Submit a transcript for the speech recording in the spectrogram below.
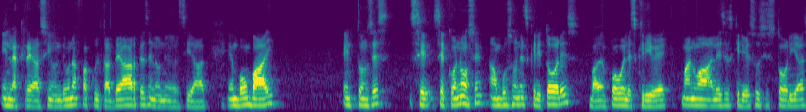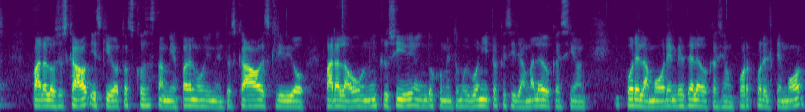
en la creación de una facultad de artes en la universidad en Bombay. Entonces se, se conocen, ambos son escritores. Baden Powell escribe manuales, escribe sus historias para los Scouts y escribió otras cosas también para el movimiento Scout, escribió para la ONU inclusive, hay un documento muy bonito que se llama La educación por el amor en vez de la educación por, por el temor.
